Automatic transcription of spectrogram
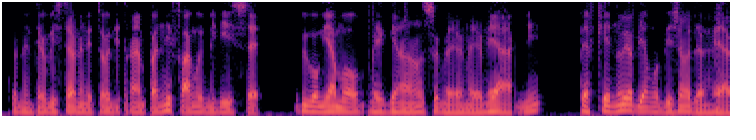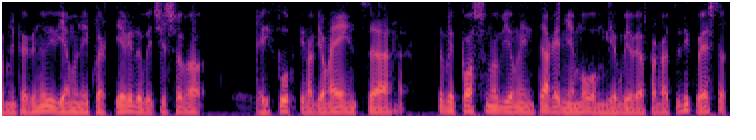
quando intervistai un elettore di Trump anni fa, lui mi disse noi vogliamo le guns, le, le armi, perché noi abbiamo bisogno delle armi, perché noi viviamo nei quartieri dove ci sono i furti, la violenza, dove possono violentare mia moglie, lui aveva parlato di questo,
